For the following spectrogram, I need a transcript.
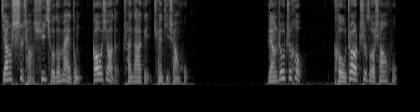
将市场需求的脉动高效地传达给全体商户。两周之后。口罩制作商户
